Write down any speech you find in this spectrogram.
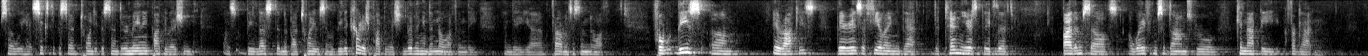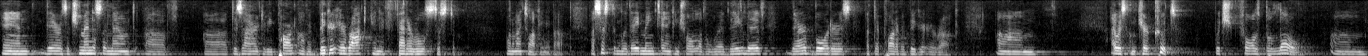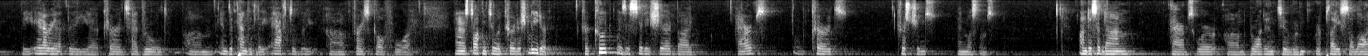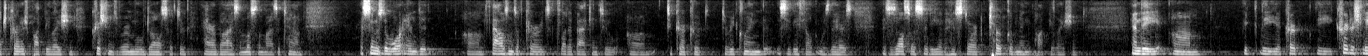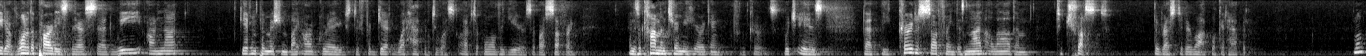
so we have 60%, 20%, the remaining population be less than about 20% would be the Kurdish population living in the north and the, in the uh, provinces in the north. For these um, Iraqis, there is a feeling that the 10 years that they've lived by themselves, away from Saddam's rule, cannot be forgotten. And there is a tremendous amount of uh, desire to be part of a bigger Iraq in a federal system. What am I talking about? A system where they maintain control over where they live, their borders, but they're part of a bigger Iraq. Um, I was in Kirkuk, which falls below um, the area that the uh, Kurds had ruled um, independently after the uh, first Gulf War. And I was talking to a Kurdish leader. Kirkuk was a city shared by Arabs, Kurds, Christians, and Muslims. Under Saddam, Arabs were um, brought in to re replace a large Kurdish population. Christians were removed also to Arabize and Muslimize the town. As soon as the war ended, um, thousands of Kurds flooded back into um, to Kirkuk to reclaim the, the, city they felt was theirs. This is also a city of a historic Turkoman population. And the, um, the, the, uh, the Kurdish leader of one of the parties there said, we are not given permission by our graves to forget what happened to us after all the years of our suffering. And there's a common term you hear again from Kurds, which is that the Kurdish suffering does not allow them to trust the rest of Iraq what could happen. Well,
